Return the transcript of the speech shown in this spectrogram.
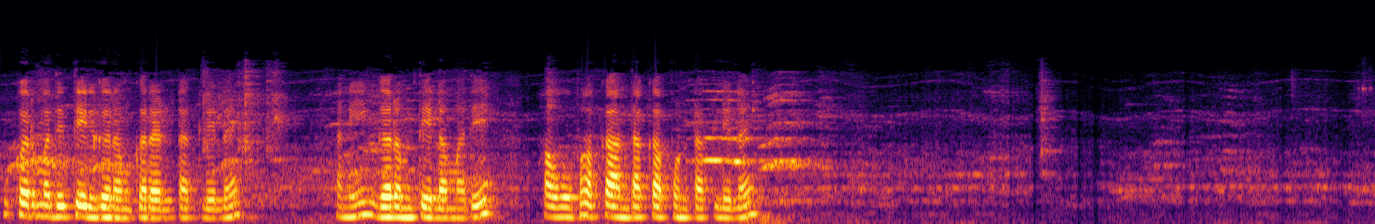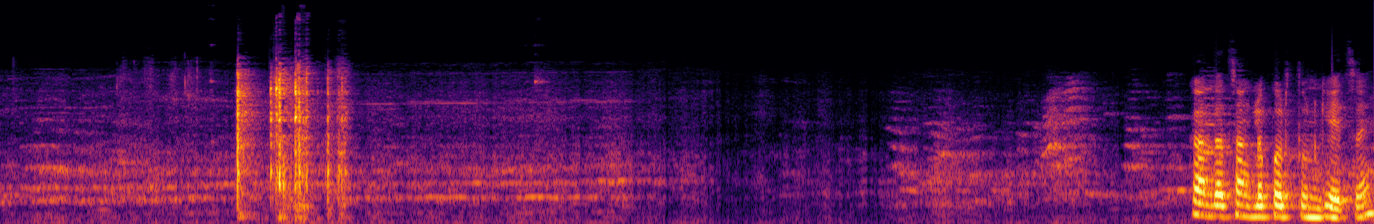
कुकरमध्ये तेल गरम करायला टाकलेलं आहे. आणि गरम तेलामध्ये हा उभा कांदा कापून टाकलेला आहे. कांदा चांगला परतून घ्यायचा आहे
